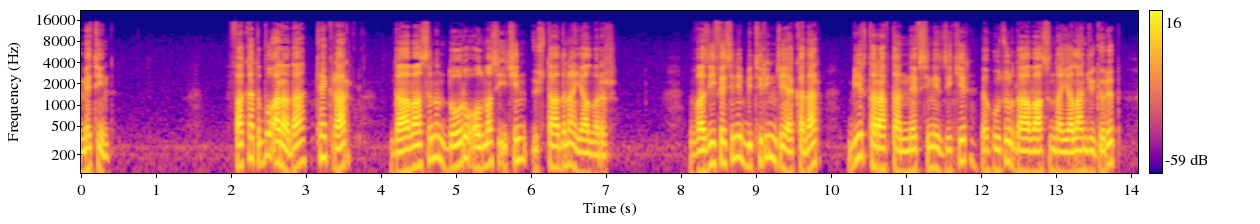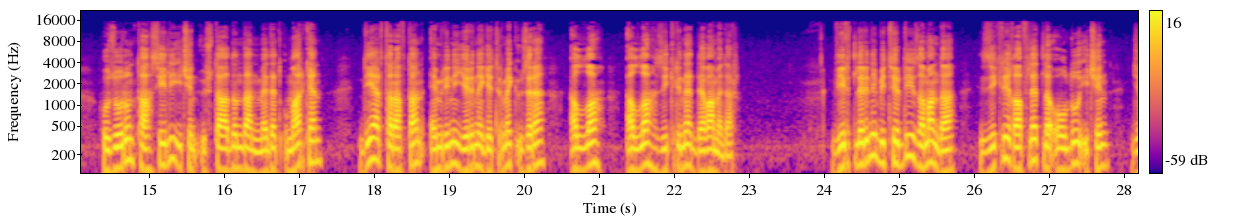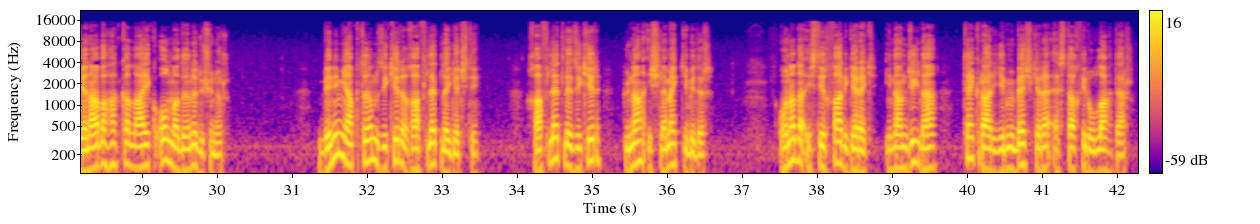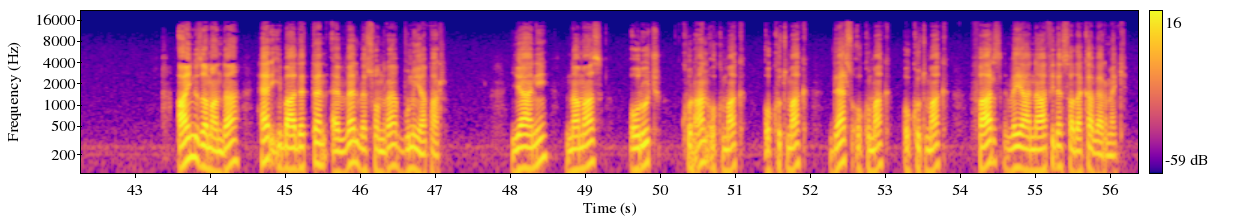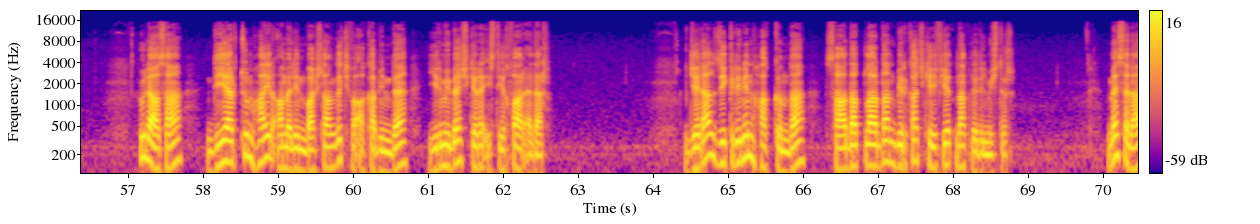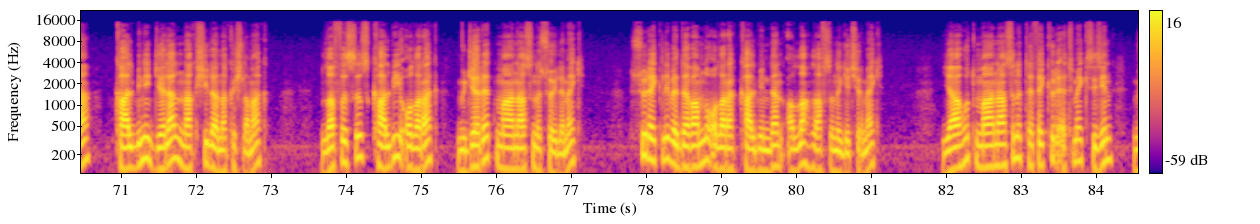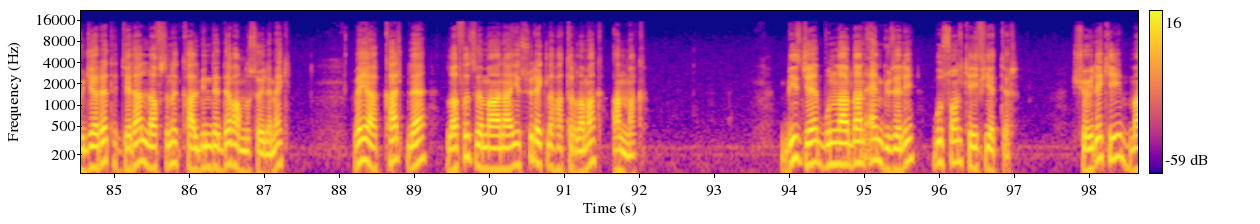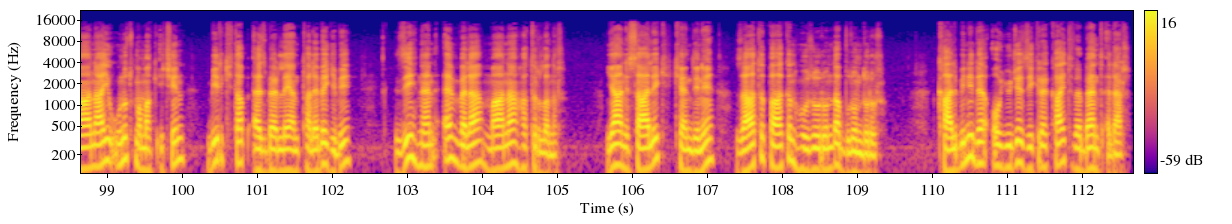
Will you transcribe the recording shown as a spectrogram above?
Metin Fakat bu arada tekrar davasının doğru olması için üstadına yalvarır. Vazifesini bitirinceye kadar bir taraftan nefsini zikir ve huzur davasında yalancı görüp, huzurun tahsili için üstadından medet umarken, diğer taraftan emrini yerine getirmek üzere Allah, Allah zikrine devam eder. Virtlerini bitirdiği zaman da zikri gafletle olduğu için Cenabı Hakk'a layık olmadığını düşünür. Benim yaptığım zikir gafletle geçti. Gafletle zikir günah işlemek gibidir. Ona da istiğfar gerek inancıyla tekrar 25 kere estağfirullah der. Aynı zamanda her ibadetten evvel ve sonra bunu yapar. Yani namaz, oruç, Kur'an okumak, okutmak, ders okumak, okutmak, farz veya nafile sadaka vermek. Hülasa, diğer tüm hayır amelin başlangıç ve akabinde 25 kere istiğfar eder. Celal zikrinin hakkında saadatlardan birkaç keyfiyet nakledilmiştir. Mesela kalbini celal nakşıyla nakışlamak, lafızsız kalbi olarak mücerret manasını söylemek, sürekli ve devamlı olarak kalbinden Allah lafzını geçirmek, yahut manasını tefekkür etmek sizin mücerret celal lafzını kalbinde devamlı söylemek veya kalple lafız ve manayı sürekli hatırlamak, anmak. Bizce bunlardan en güzeli bu son keyfiyettir. Şöyle ki manayı unutmamak için bir kitap ezberleyen talebe gibi zihnen evvela mana hatırlanır. Yani salik kendini Zat-ı Pak'ın huzurunda bulundurur. Kalbini de o yüce zikre kayıt ve bent eder.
